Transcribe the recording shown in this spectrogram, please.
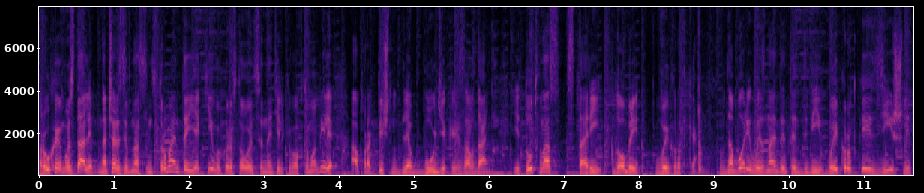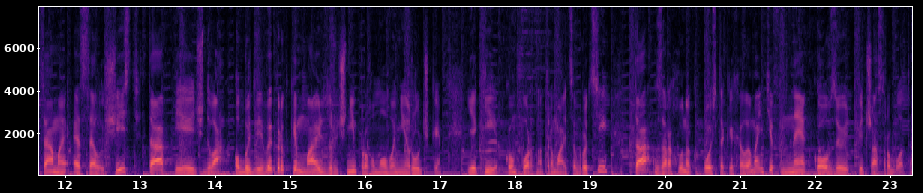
Рухаємось далі. На черзі в нас інструменти, які використовують використовується не тільки в автомобілі, а практично для будь-яких завдань. І тут в нас старі добрі викрутки. В наборі ви знайдете дві викрутки зі шліцями SL6 та PH2. Обидві викрутки мають зручні прогумовані ручки, які комфортно тримаються в руці, та за рахунок ось таких елементів не ковзають під час роботи.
